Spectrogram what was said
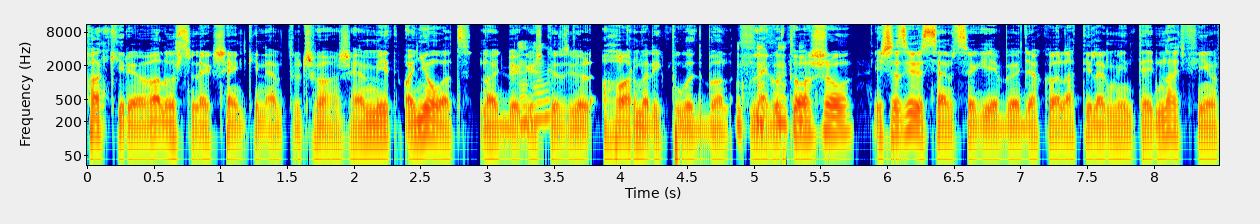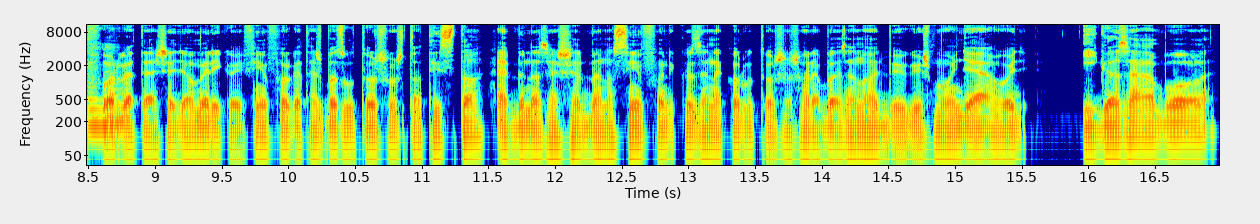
akiről valószínűleg senki nem tud soha semmit. A nyolc nagybőgős uh-huh. közül a harmadik pultban a legutolsó, és az ő szemszögéből gyakorlatilag, mint egy nagy filmforgatás, uh-huh. egy amerikai filmforgatásban az utolsó statiszta, ebben az esetben a szimfonikus zenekar utolsó sorában ez a nagybőgős mondja hogy igazából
